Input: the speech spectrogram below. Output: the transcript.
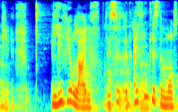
Okay. Live your life. This is, I think, is the most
